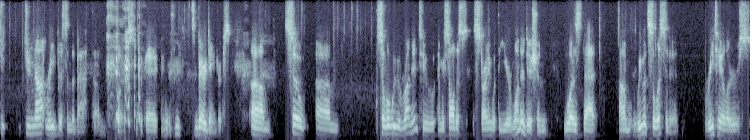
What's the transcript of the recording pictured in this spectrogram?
Do, do, do, not read this in the bathtub, folks. okay, it's very dangerous. Um, so, um, so what we would run into, and we saw this starting with the year one edition, was that um, we would solicit it retailers,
